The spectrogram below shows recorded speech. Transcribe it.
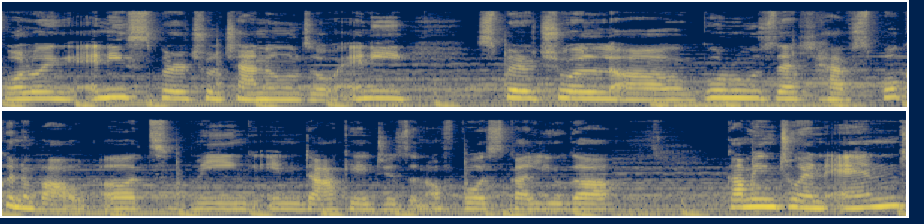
following any spiritual channels or any spiritual uh, gurus that have spoken about earth being in dark ages. And of course kali yuga coming to an end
